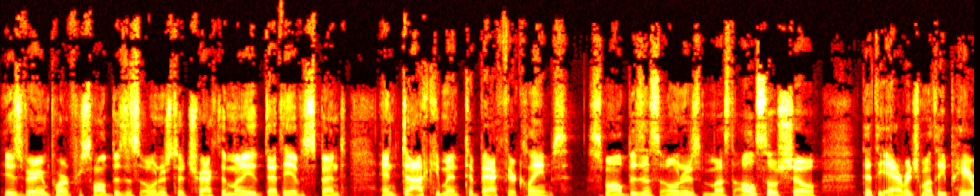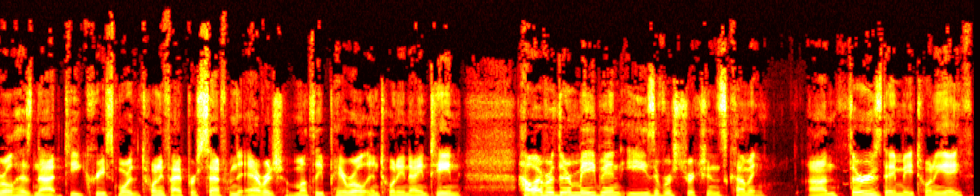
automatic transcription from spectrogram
It is very important for small business owners to track the money that they have spent and document to back their claims. Small business owners must also show that the average monthly payroll has not decreased more than 25% from the average monthly payroll in 2019. However, there may be an ease of restrictions coming. On Thursday, May 28th,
